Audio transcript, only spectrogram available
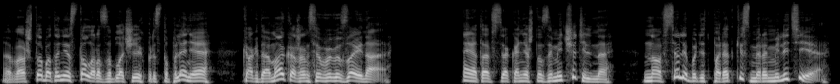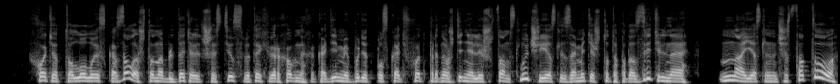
во что бы то ни стало разоблачу их преступления, когда мы окажемся в Эвизейна». «Это все, конечно, замечательно, но все ли будет в порядке с миром Мелития? Хоть от Толулу и сказала, что наблюдатель шести святых Верховных Академий будет пускать в ход принуждения лишь в том случае, если заметит что-то подозрительное, но если на чистоту,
